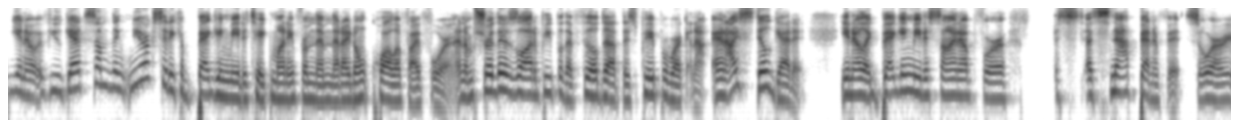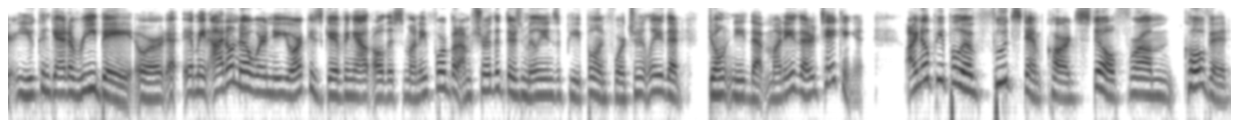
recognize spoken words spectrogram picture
you know, if you get something, New York City kept begging me to take money from them that I don't qualify for. And I'm sure there's a lot of people that filled out this paperwork and I, and I still get it, you know, like begging me to sign up for a, a SNAP benefits or you can get a rebate or, I mean, I don't know where New York is giving out all this money for, but I'm sure that there's millions of people, unfortunately, that don't need that money that are taking it. I know people have food stamp cards still from COVID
